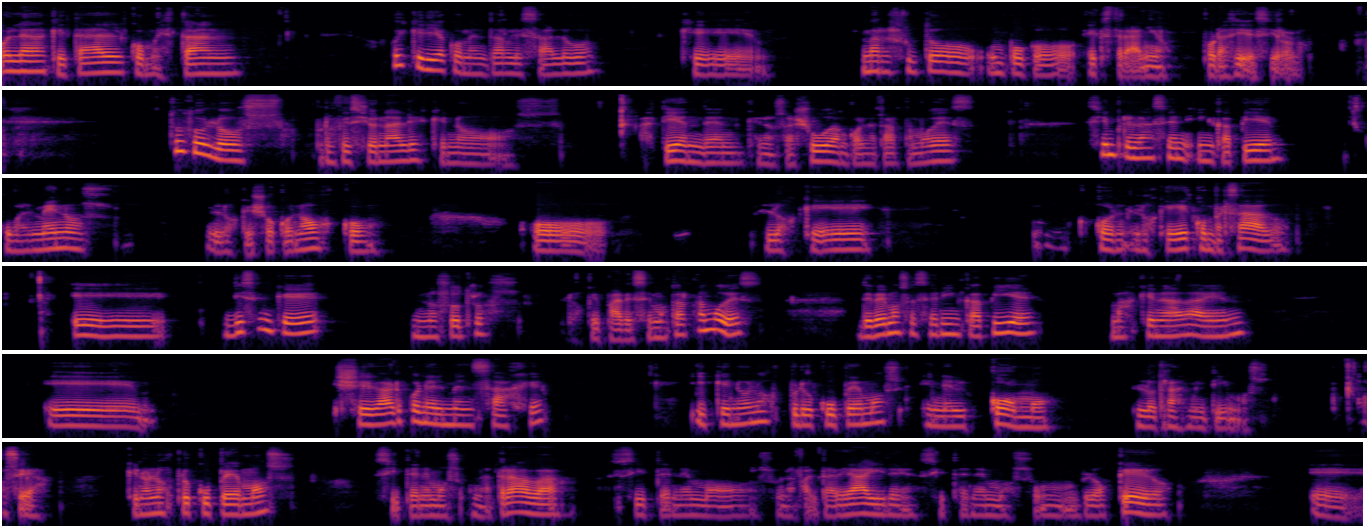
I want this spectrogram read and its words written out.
Hola, ¿qué tal? ¿Cómo están? Hoy quería comentarles algo que me resultó un poco extraño, por así decirlo. Todos los profesionales que nos atienden, que nos ayudan con la tartamudez, siempre hacen hincapié, o al menos los que yo conozco, o los que he, con los que he conversado, eh, dicen que nosotros, los que padecemos tartamudez, debemos hacer hincapié más que nada en eh, llegar con el mensaje y que no nos preocupemos en el cómo lo transmitimos. O sea, que no nos preocupemos si tenemos una traba, si tenemos una falta de aire, si tenemos un bloqueo, eh,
